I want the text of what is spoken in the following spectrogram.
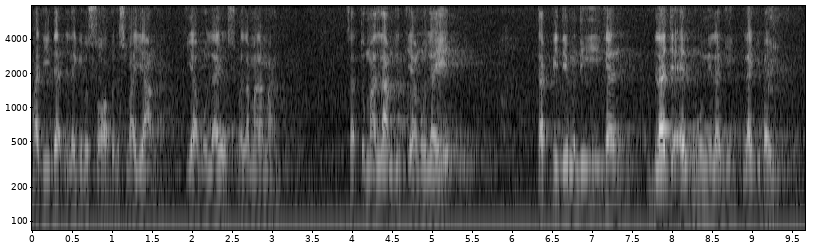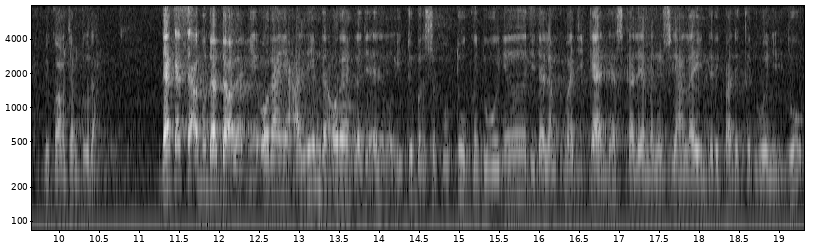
fadidat dia lagi besar pada semayang lail semalam-malaman. Satu malam dia lail tapi dia mendirikan belajar ilmu ni lagi lagi baik. Lebih kurang macam itulah. Dan kata Abu Darda lagi, orang yang alim dan orang yang belajar ilmu itu bersekutu keduanya di dalam kebajikan dan sekalian manusia yang lain daripada keduanya itu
